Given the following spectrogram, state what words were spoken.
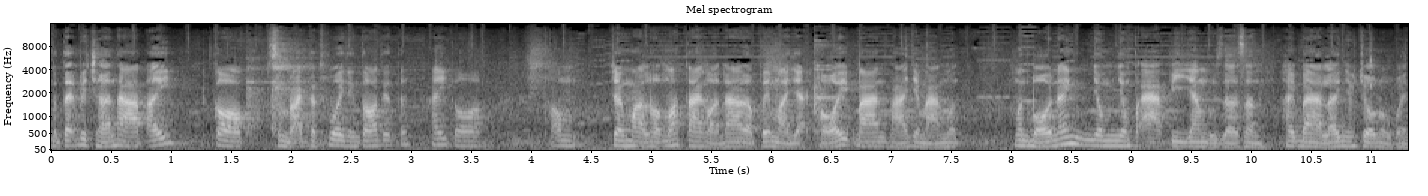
មតិវាច្រើនថាអត់អីក៏សម្រាប់តែធ្វើអញ្ចឹងតទៀតទៅហើយក៏ធំចឹងមករហូតមកតែគ្រាន់ថាដល់ពេលមួយរយៈក្រោយបានប្រហែលជាប្រហែលមុន មុនដំបូងហ្នឹងខ្ញុំខ្ញុំផ្អាកពីយ៉ាង user សិនហើយបានឥឡូវខ្ញុំចូលមកវិញ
